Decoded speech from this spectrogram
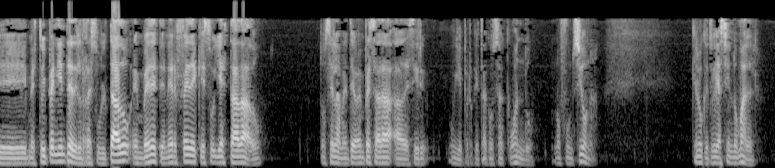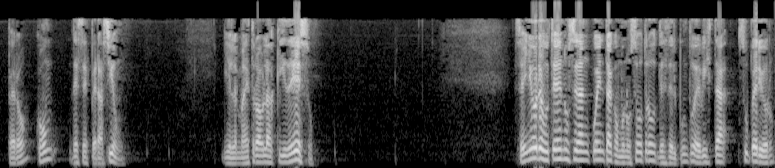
eh, me estoy pendiente del resultado en vez de tener fe de que eso ya está dado, entonces la mente va a empezar a, decir, oye, pero que esta cosa, ¿cuándo? No funciona. ¿Qué es lo que estoy haciendo mal? Pero con desesperación. Y el maestro habla aquí de eso. Señores, ustedes no se dan cuenta como nosotros desde el punto de vista superior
